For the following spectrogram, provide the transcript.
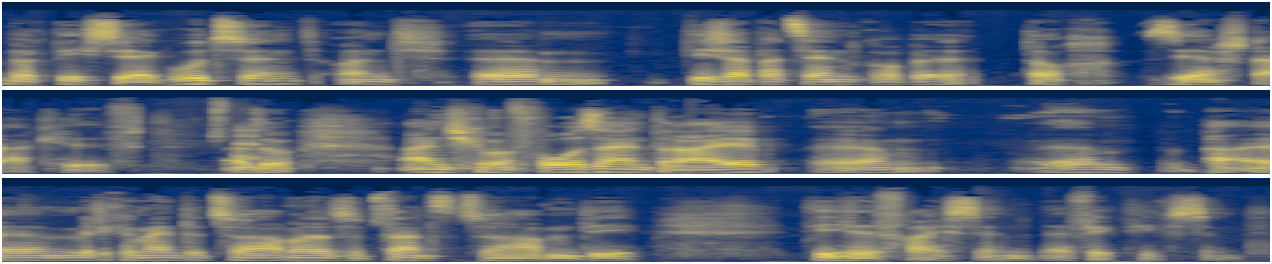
wirklich sehr gut sind und ähm, dieser Patientengruppe doch sehr stark hilft. Also eigentlich können wir froh sein, drei ähm, ähm, äh, Medikamente zu haben oder Substanzen zu haben, die, die hilfreich sind und effektiv sind.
